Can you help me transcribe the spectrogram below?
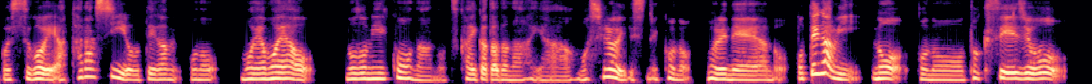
これすごい新しいお手紙、このモヤモヤを望みコーナーの使い方だな。いや、面白いですね。この、これね、あの、お手紙のこの特性上、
